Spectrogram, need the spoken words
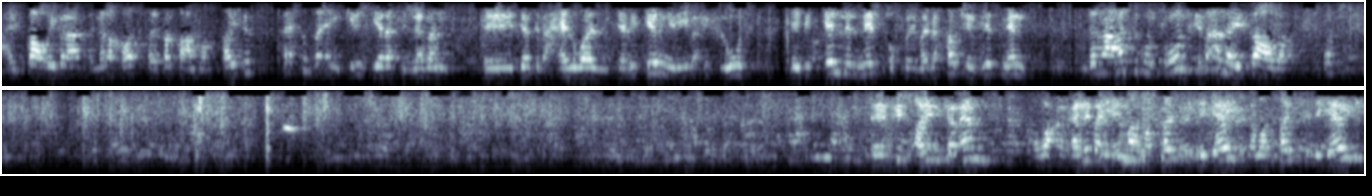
هيطبعوا إيه بقى؟ إن أنا خلاص سيطرت على الماستايتس هيحصل بقى انكريز زيادة في اللبن. آه، الدنيا تبقى حلوة. الريتيرن يبقى فيه فلوس آه، بتقل النت اوف ما بيحصلش ريبليسمنت ده أنا عملت كنترول إيه بقى اللي هيطبعوا بقى؟ آه، في سؤالين كمان. هو غالبا يا إما ال mastitis اللي جاي يا ال mastitis اللي جاي.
